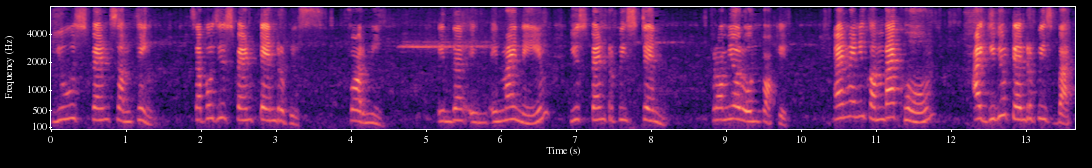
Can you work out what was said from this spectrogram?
you spend something. Suppose you spend 10 rupees for me. In the in, in my name you spent rupees 10 from your own pocket. And when you come back home i give you 10 rupees back.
